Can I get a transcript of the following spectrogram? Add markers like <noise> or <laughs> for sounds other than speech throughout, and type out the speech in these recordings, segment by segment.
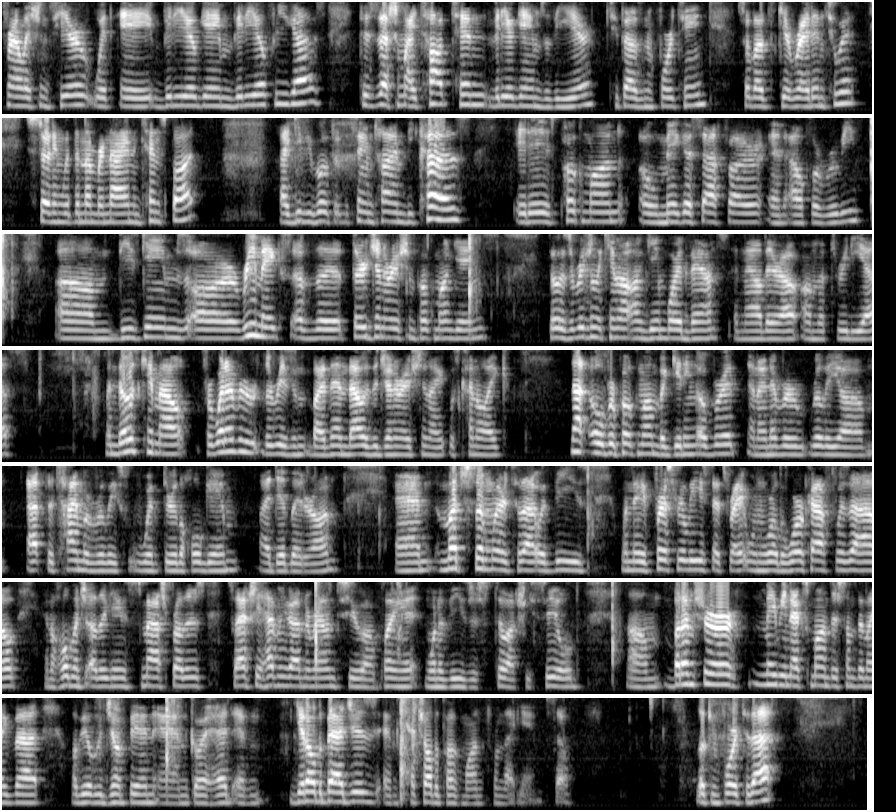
Franalations here with a video game video for you guys. This is actually my top 10 video games of the year, 2014. So let's get right into it, starting with the number 9 and 10 spot. I give you both at the same time because it is Pokemon Omega Sapphire and Alpha Ruby. Um, these games are remakes of the third generation Pokemon games. Those originally came out on Game Boy Advance and now they're out on the 3DS when those came out, for whatever the reason, by then that was the generation I was kind of like not over Pokemon, but getting over it. And I never really, um, at the time of release, went through the whole game. I did later on. And much similar to that with these, when they first released, that's right when World of Warcraft was out, and a whole bunch of other games, Smash Brothers. So I actually haven't gotten around to uh, playing it. One of these are still actually sealed. Um, but I'm sure maybe next month or something like that, I'll be able to jump in and go ahead and get all the badges and catch all the Pokemon from that game. So, looking forward to that.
